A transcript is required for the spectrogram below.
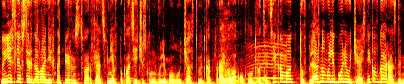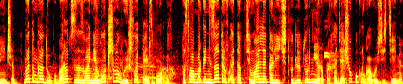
Но если в соревнованиях на первенство РФЯЦ-ВНЕФ по классическому волейболу участвуют, как правило, около 20 команд, то в пляжном волейболе участников гораздо меньше. В этом году побороться за звание лучшего вышло 5 сборных. По словам организаторов, это оптимальное количество для турнира, проходящего по круговой системе.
